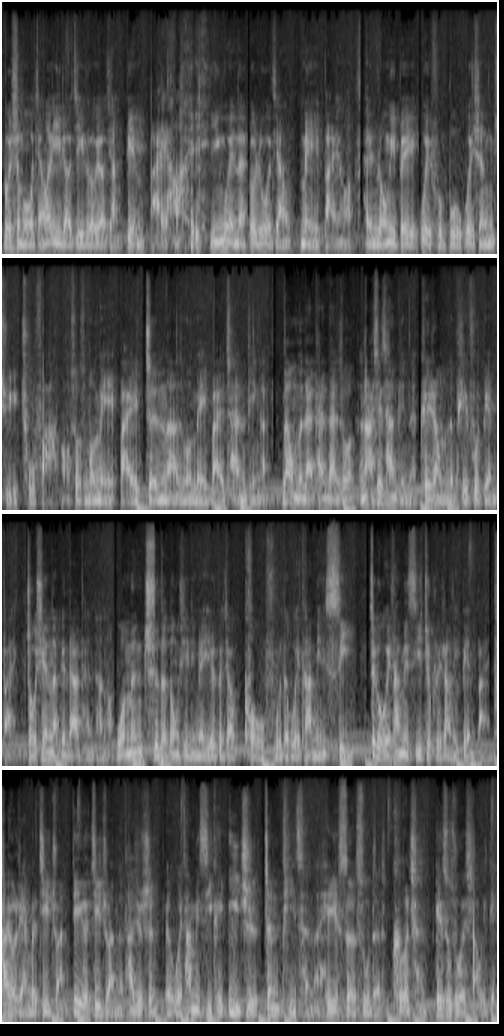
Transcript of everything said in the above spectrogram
为什么我讲到医疗机构要讲变白哈？因为呢，如果讲美白哈，很容易被卫福部卫生局处罚哦，说什么美白针啊，什么美白产品啊。那我们来谈谈说哪些产品呢可以让我们的皮肤变白？首先呢，跟大家谈谈哦，我们吃的东西里面有一个叫口服的维他命 C，这个维他命 C 就可以让你变白。它有两个机转，第一个机转呢，它就是维他命 C 可以抑制真皮层啊黑色素的合成，黑色素会少一点。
